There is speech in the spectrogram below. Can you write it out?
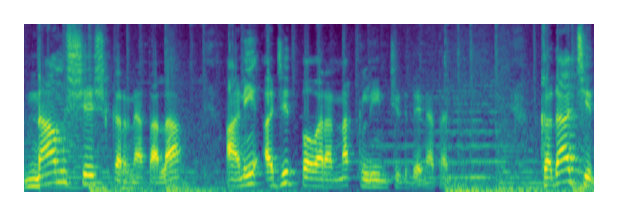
नामशेष करण्यात आला आणि अजित पवारांना क्लीन चिट देण्यात आली. कदाचित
